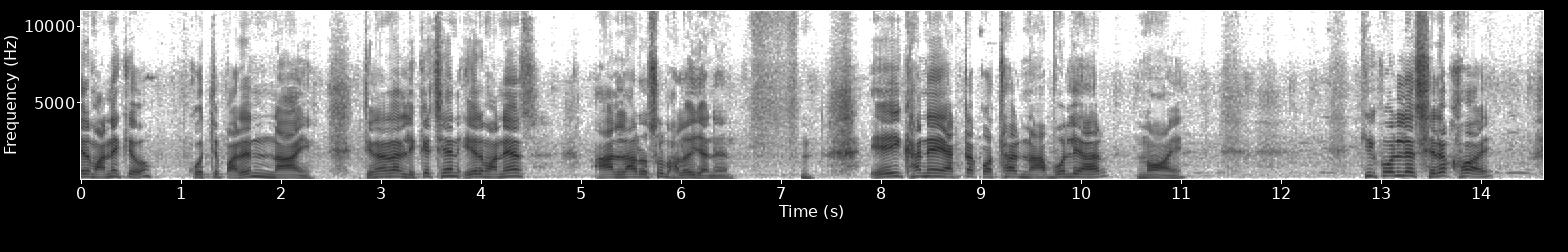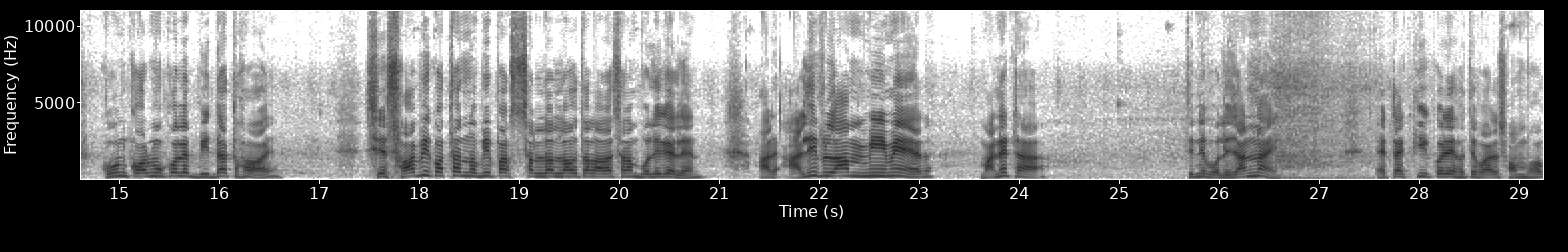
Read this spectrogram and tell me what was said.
এর মানে কেউ করতে পারেন নাই। তেনারা লিখেছেন, এর মানে আল্লাহ রসুল ভালোই জানেন। এইখানে একটা কথা না বলে আর নয়। কি করলে সেরক হয়? কোন কর্ম করলে বিদ্যাত হয়? সে সবই কথা নবী পাক সাল্লাহ তাল্লাহ সাল্লাম বলে গেলেন। আর আলিফ লাম মিমের মানেটা তিনি বলে যান নাই। এটা কি করে হতে পারে সম্ভব?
